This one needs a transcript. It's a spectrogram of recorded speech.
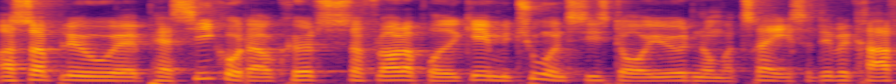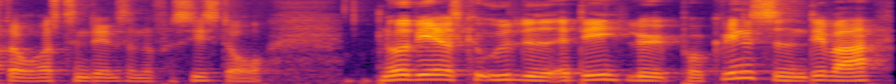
Og så blev øh, Persico, der jo kørt så flot og brød igennem i turen sidste år, i øvrigt nummer 3, så det bekræfter jo også tendenserne fra sidste år. Noget vi ellers kan udlede af det løb på kvindesiden, det var,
